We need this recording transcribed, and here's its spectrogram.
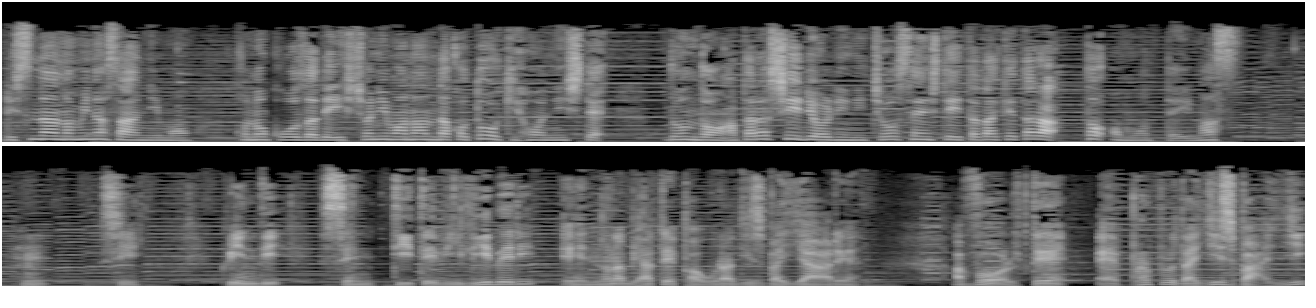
リスナーの皆さんにもこの講座で一緒に学んだことを基本にしてどんどん新しい料理に挑戦していただけたらと思っています。うん、sì. Quindi sentitevi liberi e non abbiate paura di sbagliare. A volte è proprio dagli sbagli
